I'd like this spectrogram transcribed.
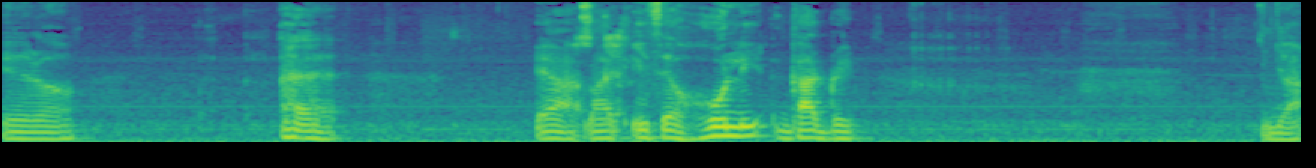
You know. yeah, like it's a holy gathering. Yeah.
